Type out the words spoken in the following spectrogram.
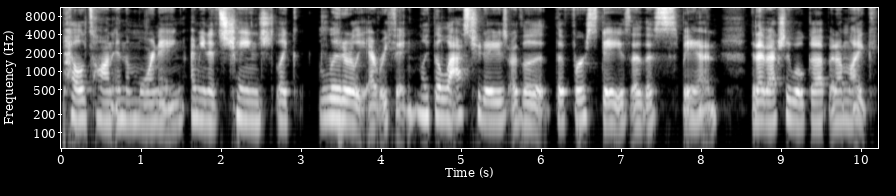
Peloton in the morning, I mean, it's changed like literally everything. Like the last two days are the the first days of this span that I've actually woke up and I'm like,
